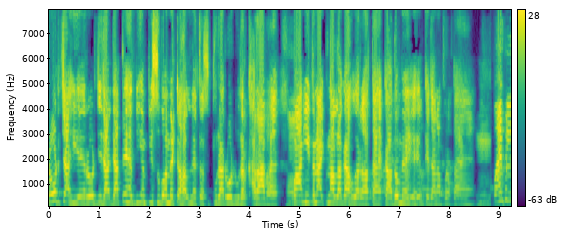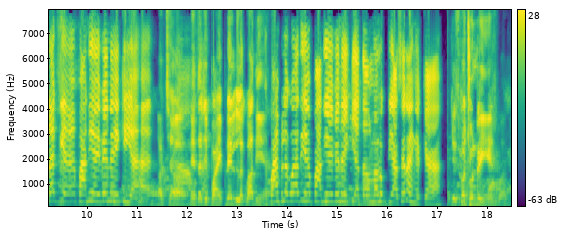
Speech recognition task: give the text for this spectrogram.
रोड चाहिए रोड जे जा, जाते हैं बीएमपी सुबह में टहलने तो पूरा रोड उधर खराब है। हाँ। पानी इतना इतना लगा हुआ रहता है कादो में हेल के जाना पड़ता है। हम्म, पाइप लग गया है पानी अबे नहीं किया है। अच्छा हाँ, नेताजी पाइप ने लगवा दिए पाइप लगवा दिए पानी अबे नहीं किया तो हम लोग प्यासे रहेंगे क्या? किसको चुन रही है इस बार?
